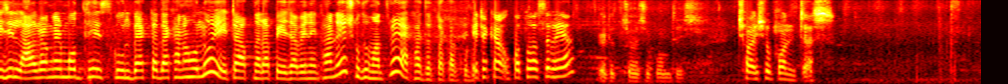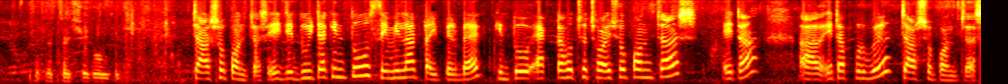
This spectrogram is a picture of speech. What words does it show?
এই যে লাল রঙের মধ্যে স্কুল ব্যাগটা দেখানো হলো এটা আপনারা পেয়ে যাবেন এখানে শুধুমাত্র এক হাজার টাকা করে। এটা কত আছে ভাইয়া? এটা ছয়শো পঞ্চাশ। ছয়শো পঞ্চাশ। চারশো পঞ্চাশ। চারশো পঞ্চাশ। এই যে দুইটা কিন্তু সিমিলার টাইপের ব্যাগ কিন্তু একটা হচ্ছে ছয়শো পঞ্চাশ এটা আর এটা পড়বে চারশো পঞ্চাশ।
